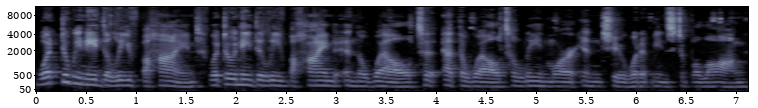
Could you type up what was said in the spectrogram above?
what do we need to leave behind? What do we need to leave behind in the well to at the well to lean more into what it means to belong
